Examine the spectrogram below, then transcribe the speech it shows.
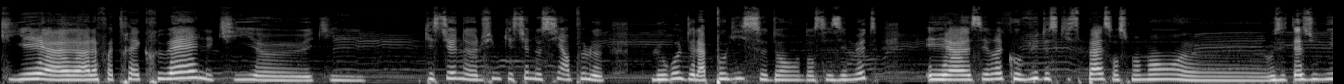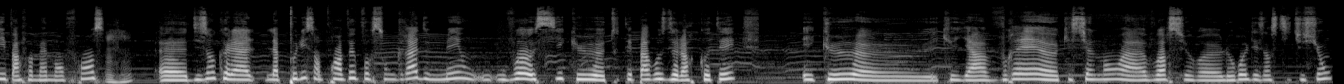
qui est à la fois très cruel et qui, qui questionne, le film questionne aussi un peu le, le rôle de la police dans, dans ces émeutes. Et c'est vrai qu'au vu de ce qui se passe en ce moment aux États-Unis et parfois même en France, mhm. Euh, disons que la, la, police en prend un peu pour son grade, mais on, on voit aussi que euh, tout est pas rose de leur côté et que euh, qu'il y a un vrai euh, questionnement à avoir sur le rôle des institutions,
